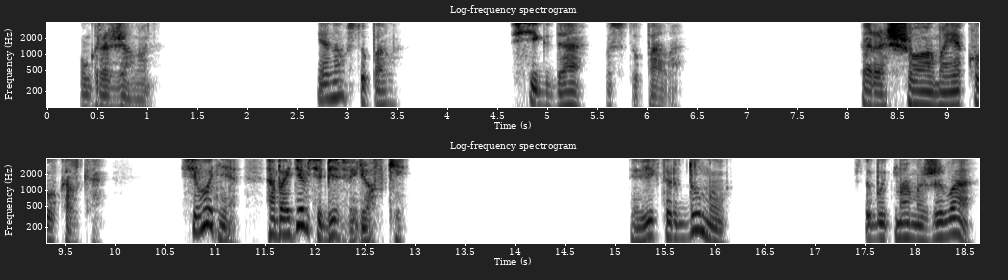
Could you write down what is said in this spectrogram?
— угрожал он и она уступала. Всегда уступала. Хорошо, моя куколка. Сегодня обойдемся без веревки. Виктор думал, что будь мама жива,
